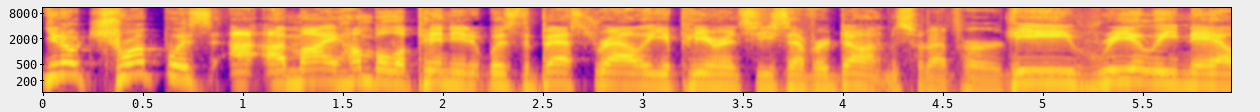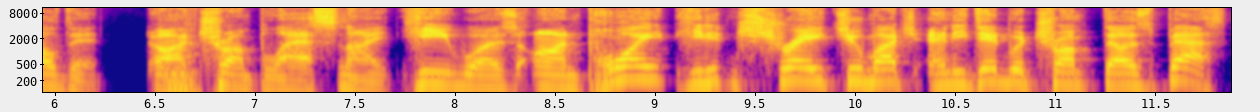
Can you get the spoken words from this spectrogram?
you know, Trump was, uh, uh, my humble opinion, it was the best rally appearance he's ever done. That's what I've heard. He really nailed it on Trump last night. He was on point. He didn't stray too much, and he did what Trump does best.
